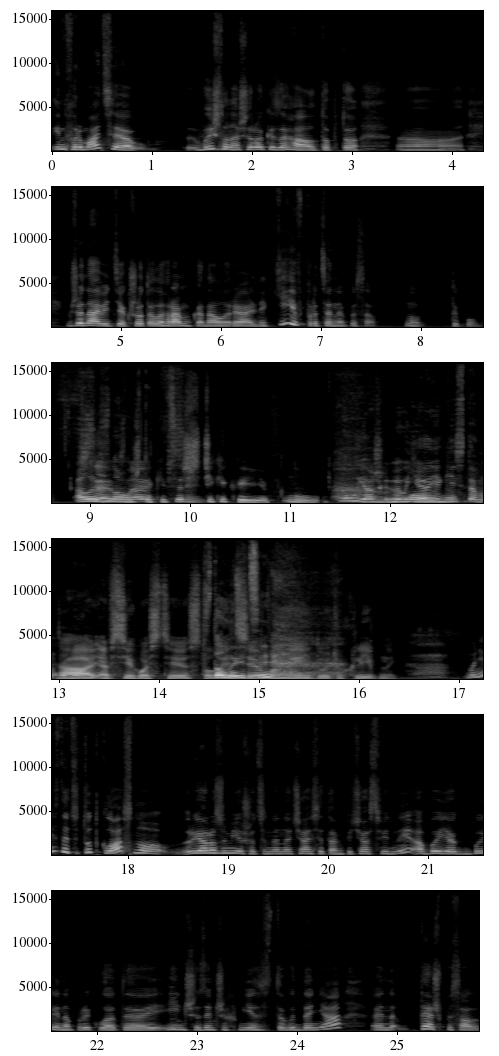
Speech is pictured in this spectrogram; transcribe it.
інформація. Вийшла на широкий загал. Тобто, е, вже навіть якщо телеграм-канал Реальний Київ про це не писав, ну, типу, Але все, знову ж таки, це ж тільки Київ. Ну, Ну, я ж є якісь там А, а всі гості столиці, Столиці. вони йдуть у хлібний. Мені здається, тут класно. Я розумію, що це не на часі там під час війни, аби якби, наприклад, е, інші з інших міст видання е, теж писали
